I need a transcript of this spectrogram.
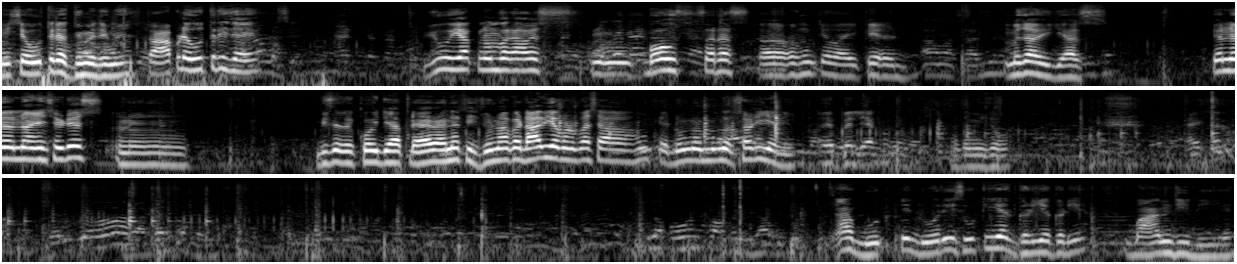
નીચે ઉતરે ધીમે ધીમે. તો આપણે ઉતરી જાય. વ્યૂ એક નંબર આવે બહુ સરસ શું કહેવાય કે મજા આવી ગયા છે. પેલો પેલો અહીં ચડ્યો અને બીજો તો કોઈ દે આપણે આવ્યા નથી. જુનાગઢ આવ્યા પણ પાછા શું કે ડુંગર મુંગર સડીએ નહીં. તમે જો આ બૂટની દોરી છૂટી જ ઘડીએ ઘડીએ બાંધી દઈએ.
